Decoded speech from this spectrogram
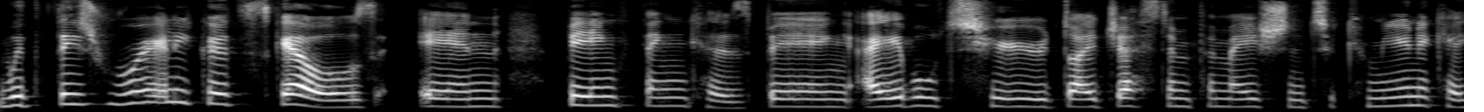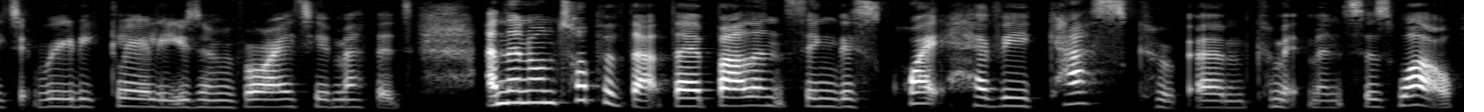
with these really good skills in being thinkers, being able to digest information, to communicate it really clearly using a variety of methods. And then on top of that, they're balancing this quite heavy CAS um, commitments as well.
